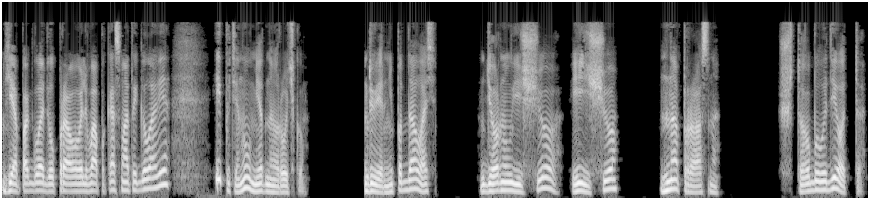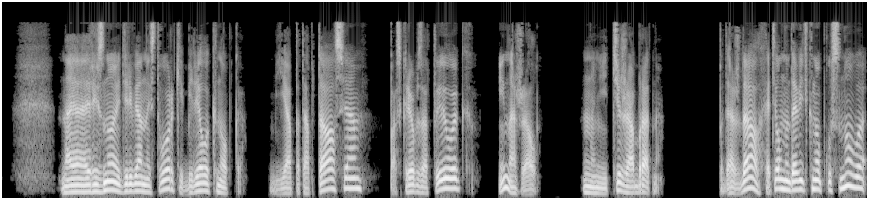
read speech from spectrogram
Я погладил правого льва по косматой голове и потянул медную ручку. Дверь не поддалась. Дернул еще и еще. Напрасно. Что было делать-то? На резной деревянной створке белела кнопка. Я потоптался, поскреб затылок и нажал. Но не идти же обратно. Подождал, хотел надавить кнопку снова,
